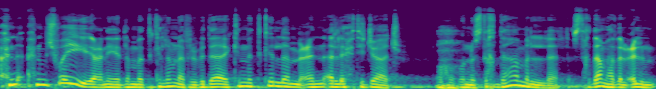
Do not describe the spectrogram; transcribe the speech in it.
إحنا إحنا شوي يعني لما تكلمنا في البداية كنا نتكلم عن الاحتجاج. وإنه استخدام استخدام هذا العلم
